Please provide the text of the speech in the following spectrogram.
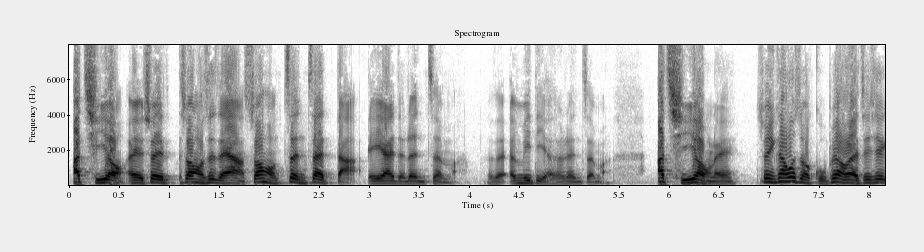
啊奇鋐哎，所以双红是怎样？双红正在打 AI 的认证嘛，对不对？NVIDIA 的认证嘛，啊奇鋐呢？所以你看为什么股票回来这些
